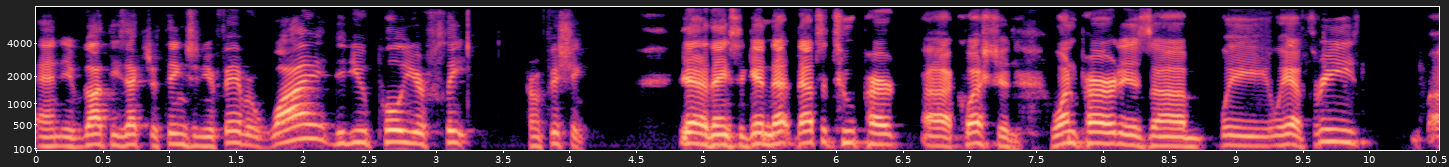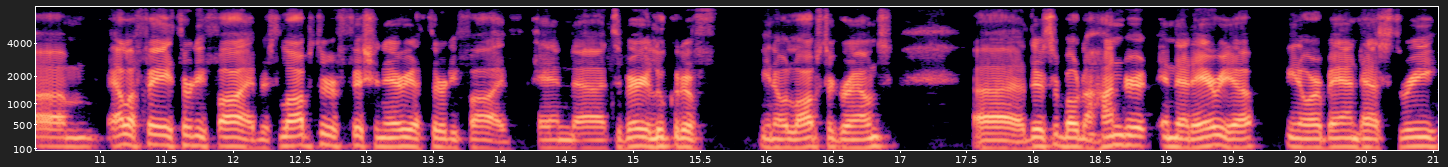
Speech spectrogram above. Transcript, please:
and you've got these extra things in your favor why did you pull your fleet from fishing yeah thanks again that that's a two part uh, question one part is um, we we have three um, lfa 35 it's lobster fishing area 35 and uh, it's a very lucrative you know lobster grounds uh, there's about hundred in that area. You know, our band has three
